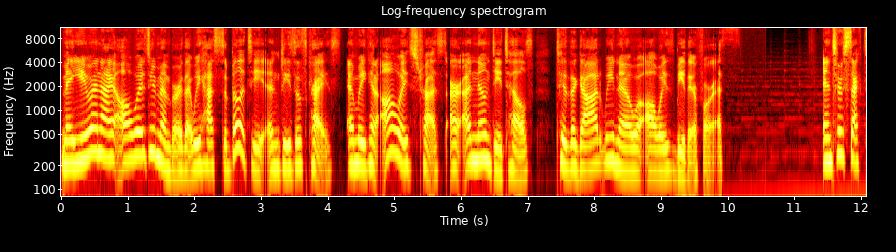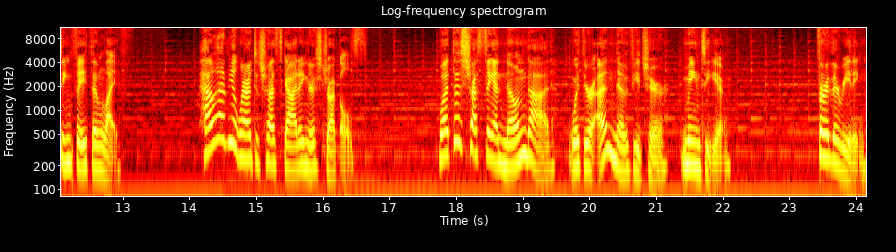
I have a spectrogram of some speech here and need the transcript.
May you and I always remember that we have stability in Jesus Christ, and we can always trust our unknown details to the God we know will always be there for us. Intersecting faith and life. How have you learned to trust God in your struggles? What does trusting a known God with your unknown future mean to you? Further reading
